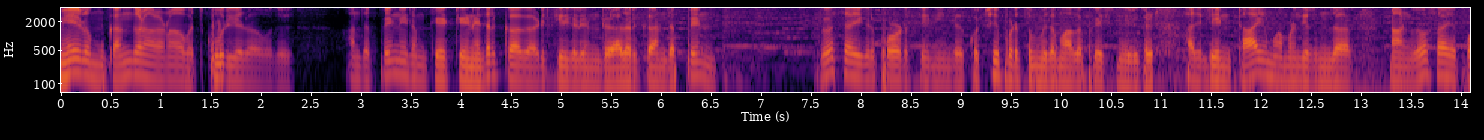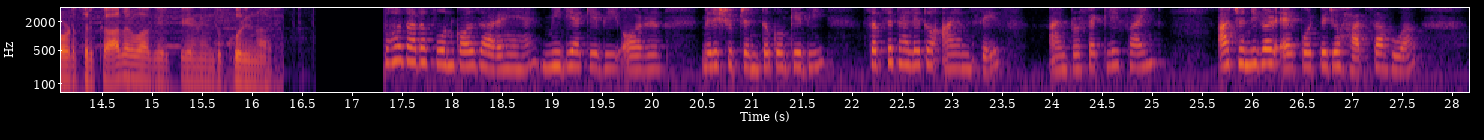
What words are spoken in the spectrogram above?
மேலும் கங்கனா ரணாவத் கூறியதாவது அந்த பெண்ணிடம் கேட்டேன் எதற்காக அடித்தீர்கள் என்று அதற்கு அந்த பெண் விவசாயிகள் போராட்டத்தை நீங்கள் கொச்சைப்படுத்தும் விதமாக பேசினீர்கள் அதில் என் தாயும் அமர்ந்திருந்தார் நான் விவசாய போராட்டத்திற்கு ஆதரவாக இருக்கிறேன் என்று கூறினார் बहुत ज़्यादा फ़ोन कॉल्स आ रहे हैं मीडिया के भी और मेरे शुभचिंतकों के भी सबसे पहले तो I am safe I am perfectly fine आज चंडीगढ़ एयरपोर्ट पे जो हादसा हुआ आ,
